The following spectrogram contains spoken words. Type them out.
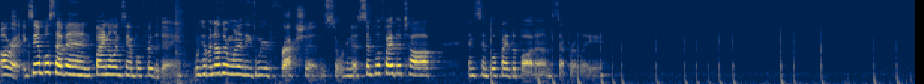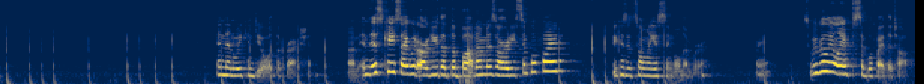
All right, example seven, final example for the day. We have another one of these weird fractions. So we're gonna simplify the top and simplify the bottom separately. And then we can deal with the fraction. Um, in this case, I would argue that the bottom is already simplified because it's only a single number, right? So we really only have to simplify the top.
